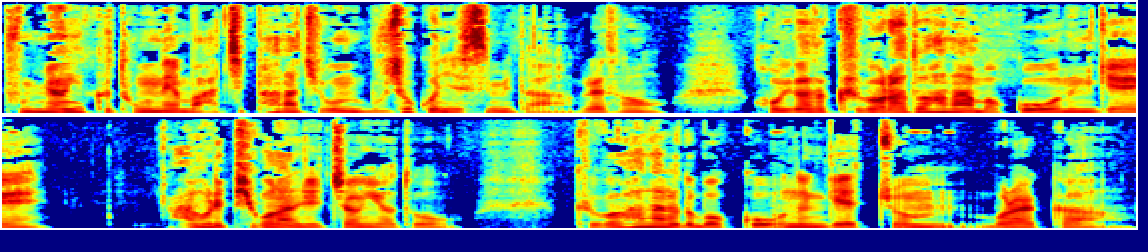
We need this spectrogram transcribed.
분명히 그 동네 맛집 하나쯤은 무조건 있습니다. 그래서 거기 가서 그거라도 하나 먹고 오는 게 아무리 피곤한 일정이어도 그거 하나라도 먹고 오는 게 좀 뭐랄까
